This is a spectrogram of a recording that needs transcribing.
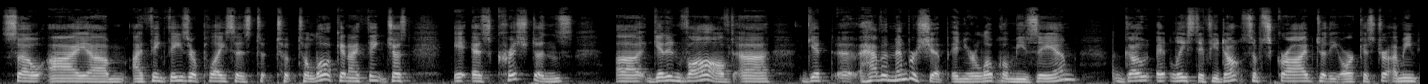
So I um, I think these are places to, to, to look, and I think just as Christians, uh, get involved. Uh, get uh, have a membership in your local museum. Go at least if you don't subscribe to the orchestra. I mean,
